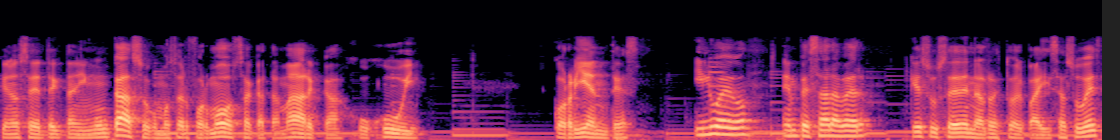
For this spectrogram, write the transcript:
que no se detecta ningún caso, como ser Formosa, Catamarca, Jujuy, Corrientes, y luego empezar a ver qué sucede en el resto del país. A su vez,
